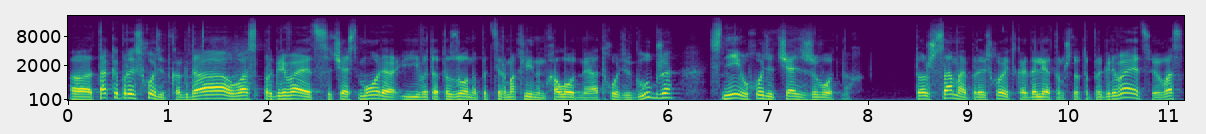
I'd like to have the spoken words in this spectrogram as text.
Э, Так и происходит, когда у вас прогревается часть моря, и вот эта зона под термоклином холодная отходит глубже, с ней уходит часть животных. То же самое происходит, когда летом что-то прогревается, и у вас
